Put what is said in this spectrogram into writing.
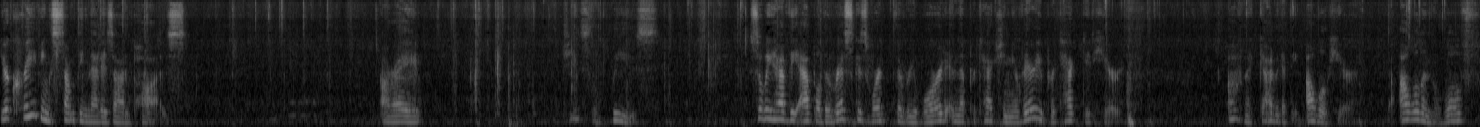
you're craving something that is on pause. All right. Jeez Louise. So we have the apple. The risk is worth the reward and the protection. You're very protected here. Oh my God, we got the owl here. The owl and the wolf.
